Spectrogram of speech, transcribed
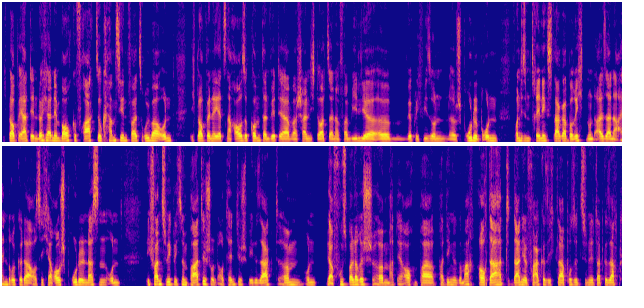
Ich glaube, er hat den Löcher in den Bauch gefragt, so kam es jedenfalls rüber. Und ich glaube, wenn er jetzt nach Hause kommt, dann wird er wahrscheinlich dort seiner Familie äh, wirklich wie so ein äh, Sprudelbrunnen von diesem Trainingslager berichten und all seine Eindrücke da aus sich heraussprudeln lassen. Und ich fand es wirklich sympathisch und authentisch, wie gesagt. Ähm, und ja, fußballerisch ähm, hat er auch ein paar, paar Dinge gemacht. Auch da hat Daniel Farke sich klar positioniert, hat gesagt,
